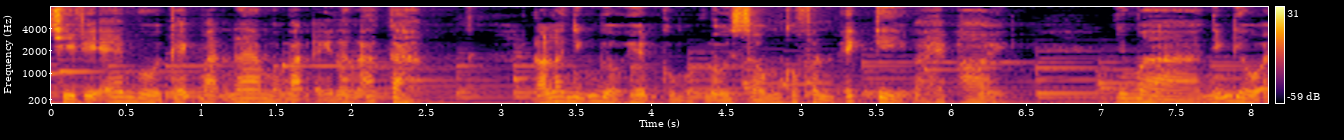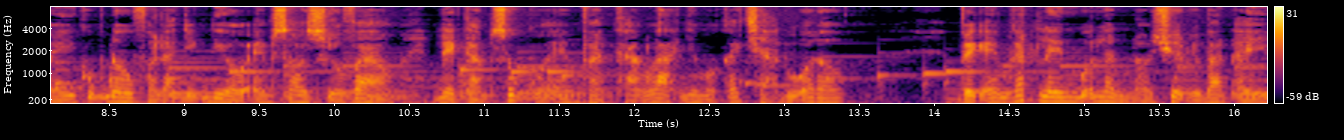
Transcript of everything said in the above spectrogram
chỉ vì em ngồi cạnh bạn nam mà bạn ấy đang ác cảm. Đó là những biểu hiện của một lối sống có phần ích kỷ và hẹp hòi nhưng mà những điều ấy cũng đâu phải là những điều em soi chiếu vào để cảm xúc của em phản kháng lại như một cách trả đũa đâu. Việc em gắt lên mỗi lần nói chuyện với bạn ấy,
